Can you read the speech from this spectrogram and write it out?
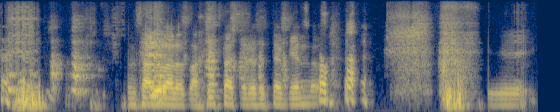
un saludo a los bajistas que nos estén viendo.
